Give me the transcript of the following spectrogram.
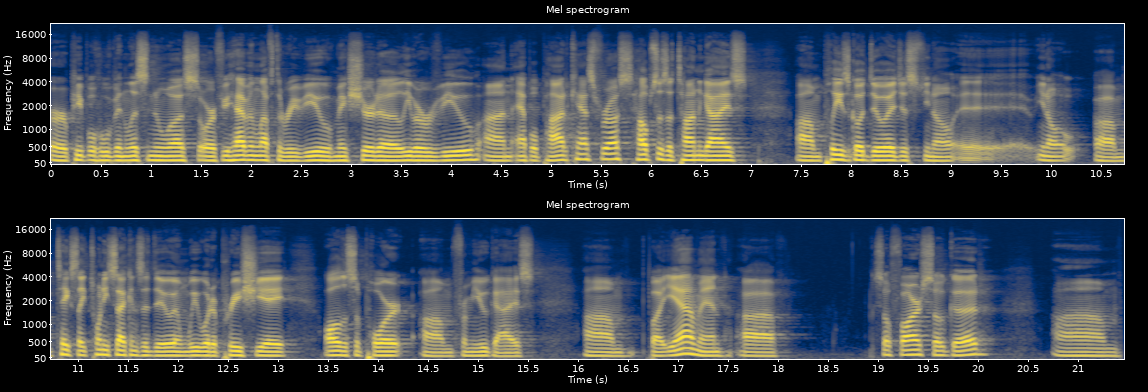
or people who've been listening to us, or if you haven't left a review, make sure to leave a review on Apple Podcasts for us. Helps us a ton, guys. Um, please go do it. Just you know, uh, you know, um, takes like 20 seconds to do, and we would appreciate all the support um, from you guys. Um, but yeah, man. Uh, so far, so good. Um,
